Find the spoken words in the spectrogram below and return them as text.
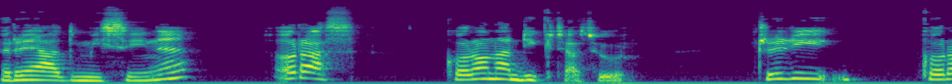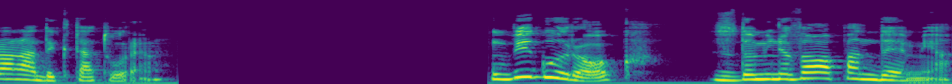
readmisyjne, oraz Corona-Diktatur, czyli koronadyktaturę. Ubiegły rok Zdominowała pandemia,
